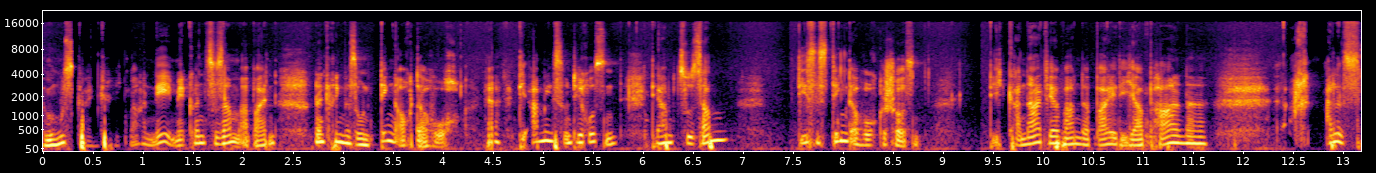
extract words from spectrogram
Man muss keinen Krieg machen. Nee, wir können zusammenarbeiten und dann kriegen wir so ein Ding auch da hoch. Ja? Die Amis und die Russen, die haben zusammen dieses Ding da hochgeschossen. Die Kanadier waren dabei, die Japaner, ach, alles.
